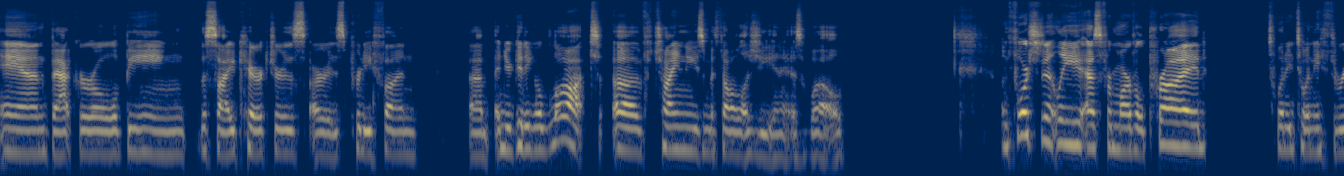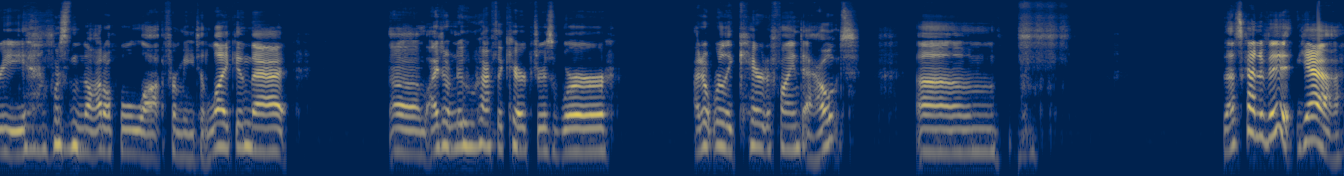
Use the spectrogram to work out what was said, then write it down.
and Batgirl being the side characters are is pretty fun, um, and you're getting a lot of Chinese mythology in it as well. Unfortunately, as for Marvel Pride, 2023 was not a whole lot for me to like in that. Um, I don't know who half the characters were. I don't really care to find out. Um, that's kind of it. Yeah,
